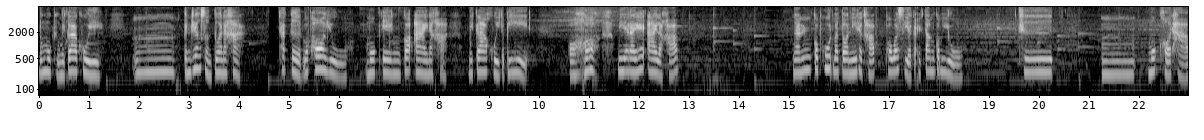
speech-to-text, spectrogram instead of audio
น้องมุกถึงไม่กล้าคุย อืม เป็นเรื่องส่วนตัวนะคะ ถ้าเกิดว่าพ่ออยู่ มุกเองก็อายนะคะ ไม่กล้าคุยกับพี่ อ๋อ มีอะไรให้อายเหรอครับ งั้นก็พูดมาตอนนี้เถอะครับ เพราะว่าเสียกับไอ้ตั้มก็ไม่อยู่ คืออมมุกขอถาม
